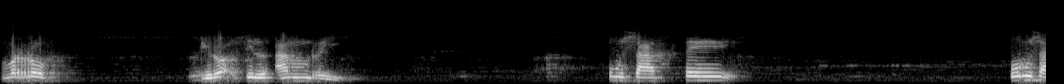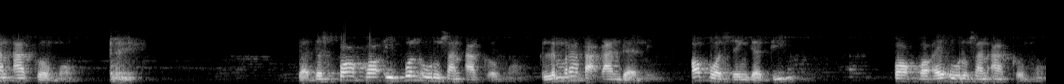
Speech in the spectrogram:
weruh biroksil amri pusate urusan agama. Dados pokokipun urusan agama. Gelem ora tak kandhani. Apa sing dadi pokoke urusan agama?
